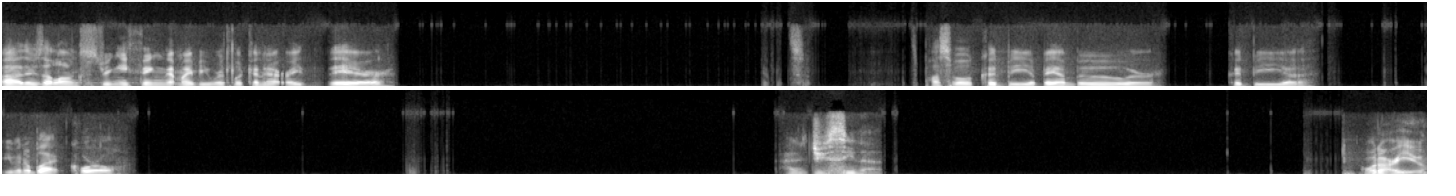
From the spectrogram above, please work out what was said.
Ah, there's a long stringy thing that might be worth looking at right there. It's, it's possible, it could be a bamboo or could be uh, even a black coral. How did you see that? What are you?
